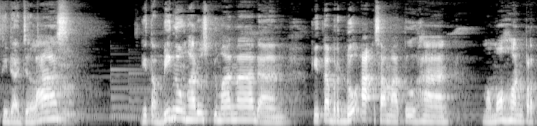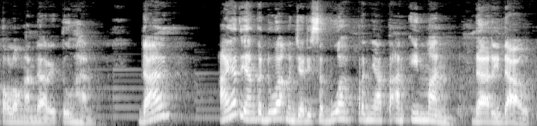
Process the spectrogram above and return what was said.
tidak jelas. Kita bingung harus gimana dan kita berdoa sama Tuhan, memohon pertolongan dari Tuhan. Dan ayat yang kedua menjadi sebuah pernyataan iman dari Daud.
